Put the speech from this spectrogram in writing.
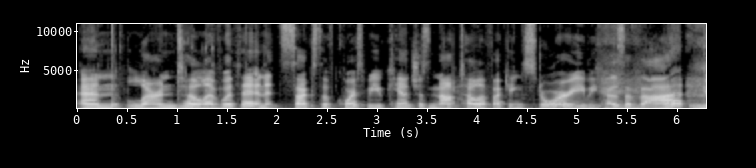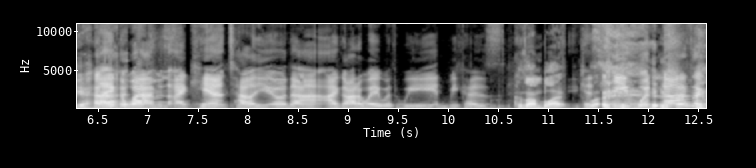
and learn to live with it. And it sucks, of course, but you can't just not tell a fucking story because of that. Yeah. Like what? I, mean, I can't tell you that I got away with weed because Because I'm black. because he wouldn't have. It's like,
